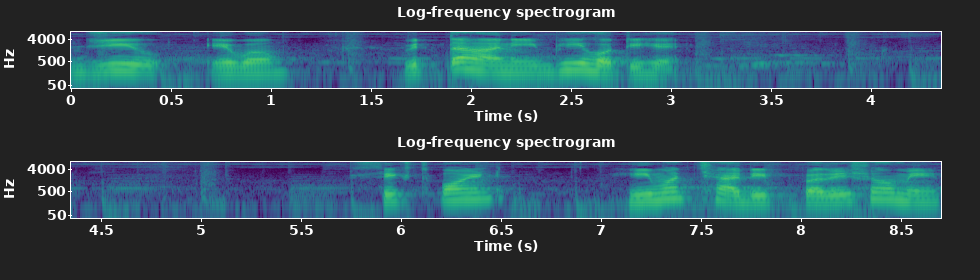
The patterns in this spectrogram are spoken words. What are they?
जीव एवं वित्त हानि भी होती है। सिक्स पॉइंट हिमच्छादित प्रदेशों में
